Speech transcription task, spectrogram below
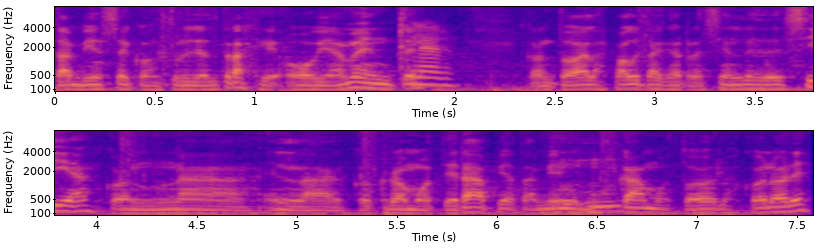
también se construye el traje, obviamente. Con todas las pautas que recién les decía, con una, en la cromoterapia también buscamos todos los colores.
